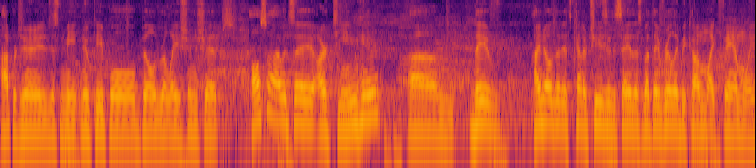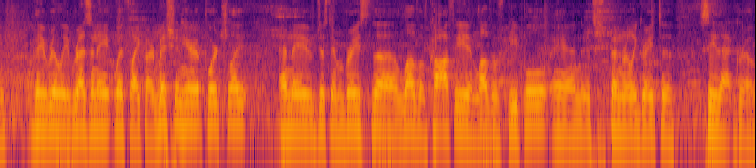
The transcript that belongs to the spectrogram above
opportunity to just meet new people, build relationships. Also, I would say our team here, um, they've, I know that it's kind of cheesy to say this, but they've really become like family. They really resonate with like our mission here at Porchlight and they've just embraced the love of coffee and love of people, and it's been really great to see that grow.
